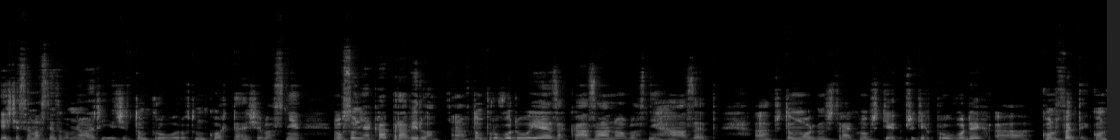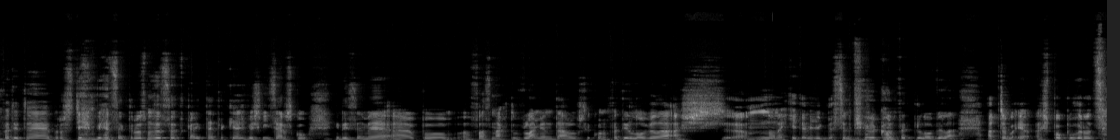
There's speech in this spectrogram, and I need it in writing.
Ještě jsem vlastně zapomněla říct, že v tom průvodu, v tom kortéži vlastně nebo jsou nějaká pravidla. A v tom průvodu je zakázáno vlastně házet při tom Morgenstreichu, no při, těch, při těch průvodech konfety. Konfety to je prostě věc, se kterou jsme se setkali, je taky až ve Švýcarsku, kdy jsem je po Fasnachtu v Langentálu při konfety lovila až, no nechtějte vědět, kde jsem ty konfety lovila a třeba až po půl roce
